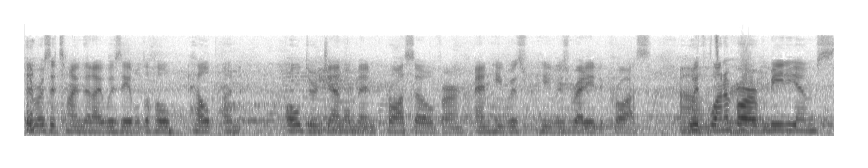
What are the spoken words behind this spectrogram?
there was a time that I was able to help help an older gentleman cross over, and he was he was ready to cross. Oh, With one of our mediums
